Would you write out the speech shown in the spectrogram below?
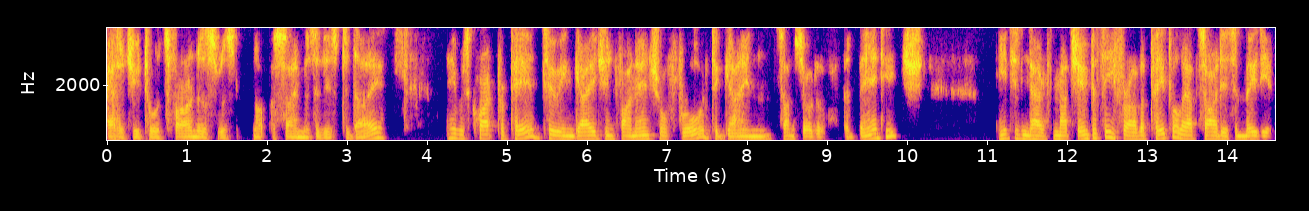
attitude towards foreigners was not the same as it is today. He was quite prepared to engage in financial fraud to gain some sort of advantage. He didn't have much empathy for other people outside his immediate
